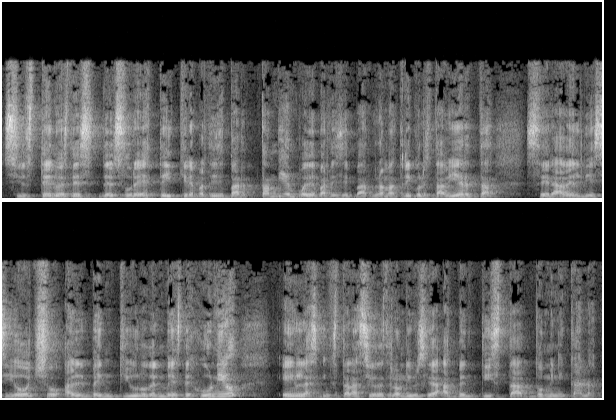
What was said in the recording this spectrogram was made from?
Si usted no es del sureste y quiere participar, también puede participar. La matrícula está abierta, será del 18 al 21 del mes de junio en las instalaciones de la Universidad Adventista Dominicana.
